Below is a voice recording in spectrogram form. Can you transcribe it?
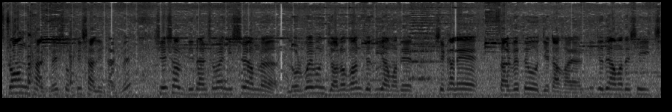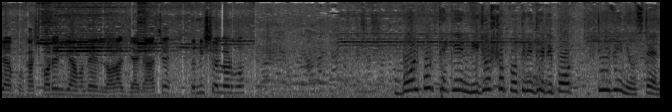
স্ট্রং থাকবে, শক্তিশালী থাকবে, সেসব বিধানসভায় নিশ্চয়ই আমরা লড়বো এবং জনগণ যদি আমাদের সেখানে সার্ভেতেও যেটা হয় আর কি, যদি আমাদের সেই ইচ্ছা প্রকাশ করেন যে আমাদের লড়ার জায়গা আছে, তো নিশ্চয়ই লড়বো। বোলপুর থেকে নিজস্ব প্রতিনিধির রিপোর্ট টিভি নিউজ টেন।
